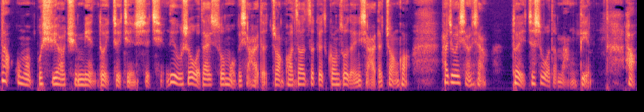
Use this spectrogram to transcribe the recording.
那我们不需要去面对这件事情。例如说，我在说某个小孩的状况，知道这个工作人员小孩的状况，他就会想想。”对，这是我的盲点。好，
